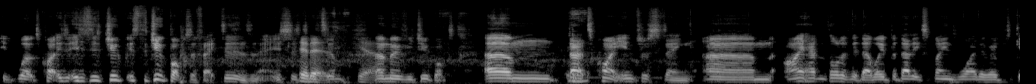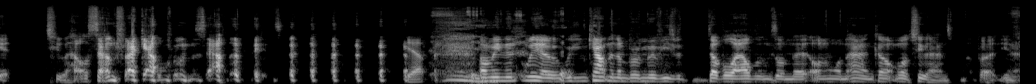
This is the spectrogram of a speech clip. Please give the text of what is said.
it works quite. It's, it's, a juke, it's the jukebox effect, isn't it? It's just, it it's is A, yeah a movie jukebox. Um, that's quite interesting. Um, I hadn't thought of it that way, but that explains why they were able to get two hour soundtrack albums out of it. yep I mean, you know, we can count the number of movies with double albums on the on one hand, can't? Well, two hands, but you know,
